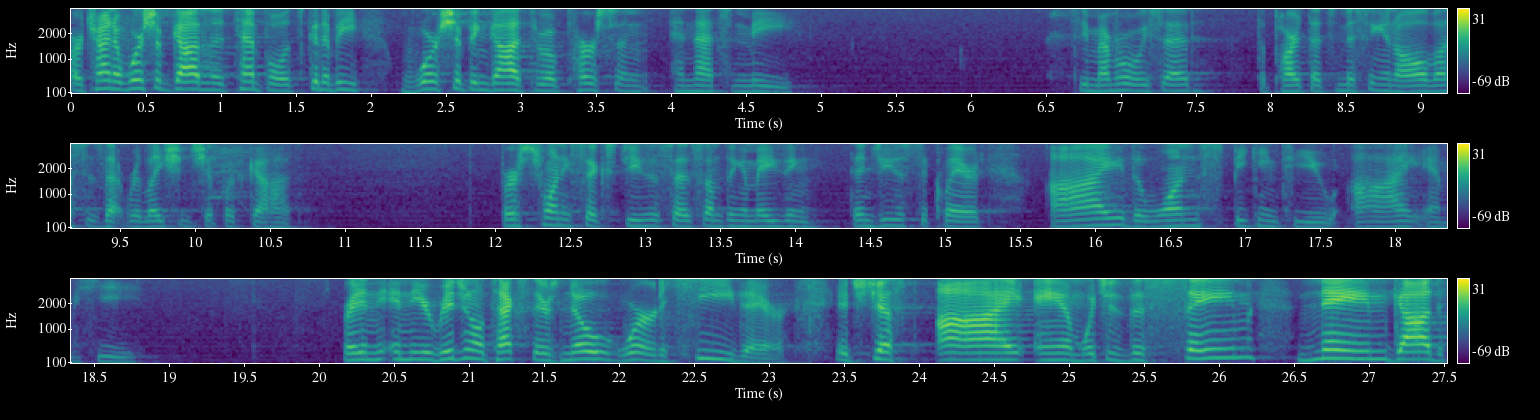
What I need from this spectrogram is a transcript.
or trying to worship God in the temple. It's going to be worshiping God through a person, and that's me. See, remember what we said? The part that's missing in all of us is that relationship with God. Verse 26, Jesus says something amazing. Then Jesus declared, I, the one speaking to you, I am He. Right? In the, in the original text, there's no word he there. It's just I am, which is the same name God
